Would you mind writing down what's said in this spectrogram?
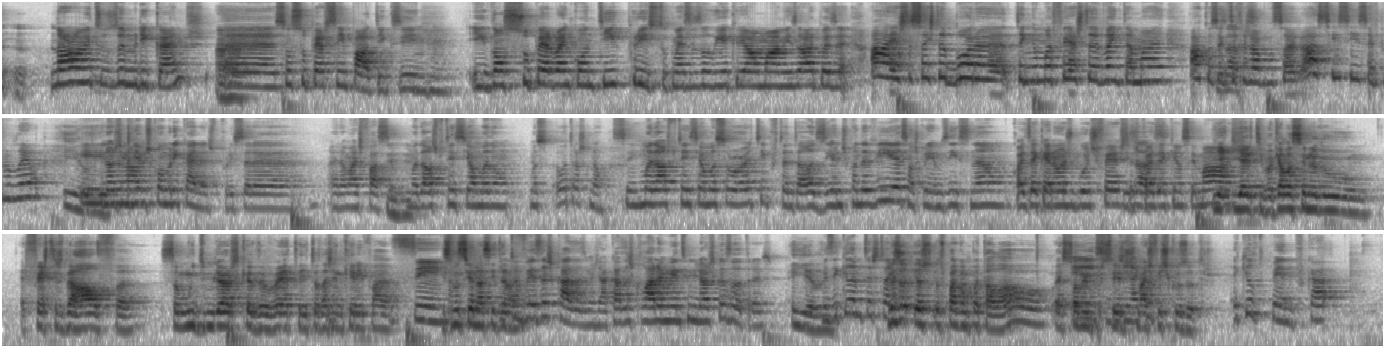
normalmente os americanos ah, são super simpáticos e, Uhum. e dão-se super bem contigo, por isso tu começas ali a criar uma amizade, depois é, ah, esta sexta, bora, tenho uma festa, vem também, ah, consegues Exato. arranjar pulseira? Ah, sim, sim, sem problema. E E nós vivíamos com americanas, por isso era, era mais fácil. Uhum. Uma delas pertencia a uma, de um- uma. A outra acho que não. Sim. Uma delas pertencia a uma sorority, portanto elas diziam-nos quando havia, se nós queríamos ir, se não. Quais é que eram as boas festas, Exato. quais é que iam ser más. E, e era tipo aquela cena do. As festas da Alfa são muito melhores que a do Beta e toda a gente quer ir para. Sim. Isso funciona assim E tu também. vês as casas, mas há casas claramente melhores que as outras. Ali. Mas aquilo é muito estranho. Mas eles, eles pagam para estar lá ou é só É mesmo por seres mais aquilo- fixe que os outros? Aquilo depende, porque há...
